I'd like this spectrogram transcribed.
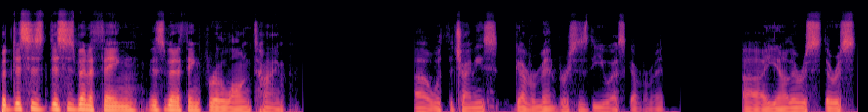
but this is this has been a thing this has been a thing for a long time uh with the chinese government versus the us government. Uh you know there was there was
